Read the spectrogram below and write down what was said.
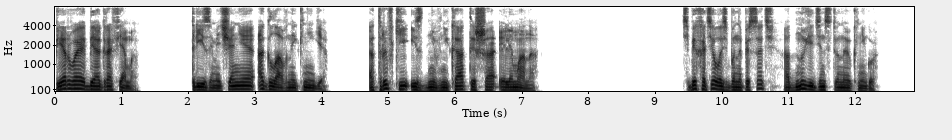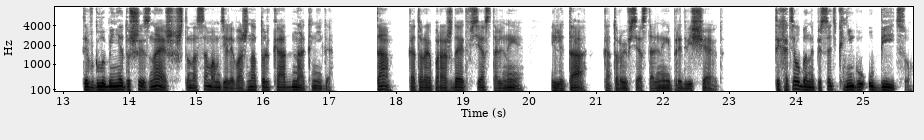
Первая биографема. Три замечания о главной книге. Отрывки из дневника Тыша Элемана. Тебе хотелось бы написать одну единственную книгу. Ты в глубине души знаешь, что на самом деле важна только одна книга. Та, которая порождает все остальные, или та, которую все остальные предвещают. Ты хотел бы написать книгу-убийцу,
